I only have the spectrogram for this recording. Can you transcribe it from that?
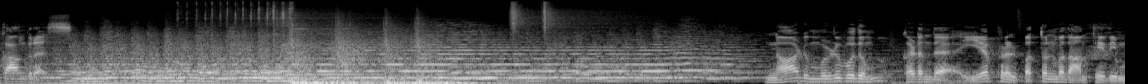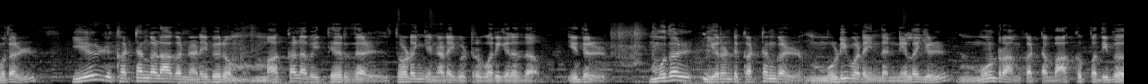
காங்கிரஸ் நாடு முழுவதும் கடந்த ஏப்ரல் பத்தொன்பதாம் தேதி முதல் ஏழு கட்டங்களாக நடைபெறும் மக்களவைத் தேர்தல் தொடங்கி நடைபெற்று வருகிறது. இதில் முதல் இரண்டு கட்டங்கள் முடிவடைந்த நிலையில் மூன்றாம் கட்ட வாக்குப்பதிவு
